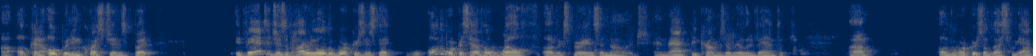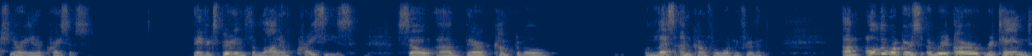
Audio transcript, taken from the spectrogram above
uh, kind of opening questions, but advantages of hiring older workers is that older workers have a wealth of experience and knowledge, and that becomes a real advantage. Um, older workers are less reactionary in a crisis. They've experienced a lot of crises, so uh, they're comfortable, less uncomfortable working through them. Um, older workers are, re are retained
